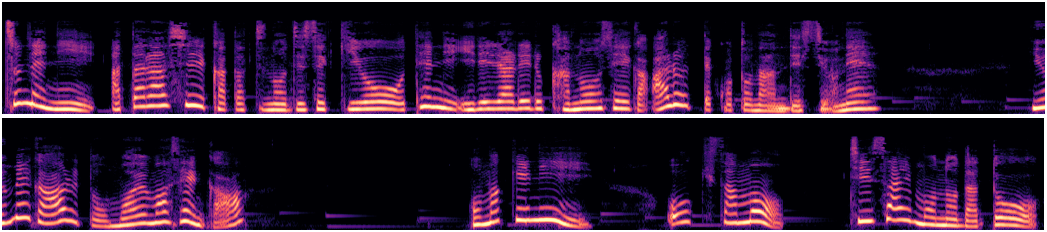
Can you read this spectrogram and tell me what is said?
常に新しい形の自石を手に入れられる可能性があるってことなんですよね。夢があると思いませんか？おまけに、大きさも小さいものだと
